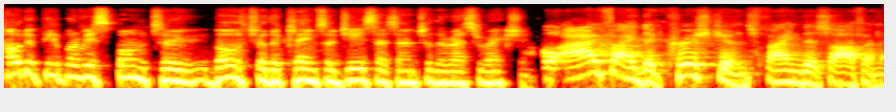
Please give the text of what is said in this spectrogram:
how do people respond to both to the claims of Jesus and to the resurrection? Well, I find that Christians find this often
